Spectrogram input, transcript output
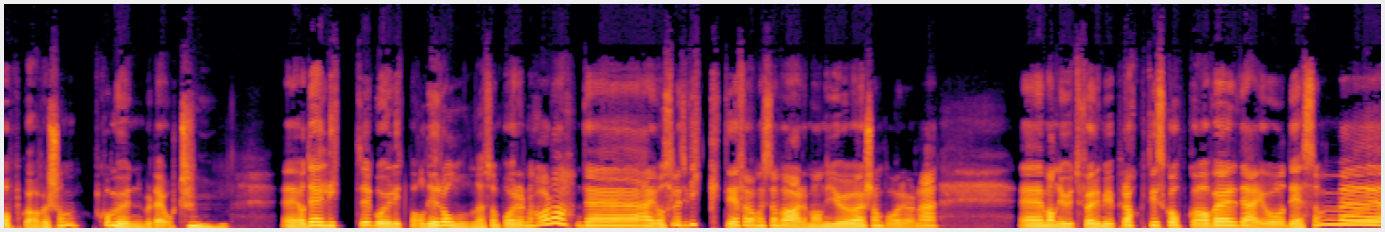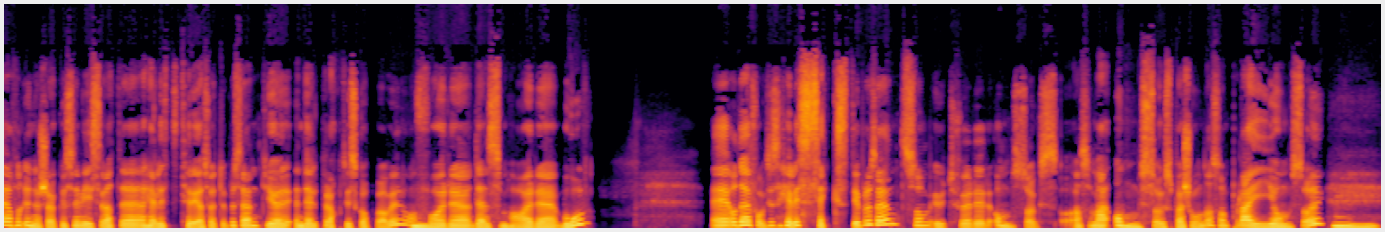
oppgaver som kommunen burde ha gjort. Mm. Eh, og det litt, går jo litt på alle de rollene som pårørende har, da. Det er jo også litt viktig, for liksom, hva er det man gjør som pårørende? Eh, man utfører mye praktiske oppgaver. Det er jo det som eh, undersøkelsen viser, at eh, hele 73% gjør en del praktiske oppgaver overfor mm. den som har behov. Og det er faktisk hele 60% som utfører omsorgs... Altså som er omsorgspersoner, som pleier omsorg. Mm.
